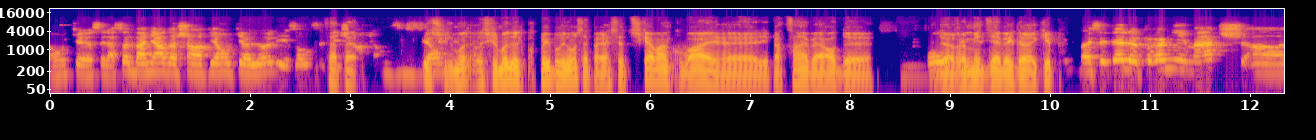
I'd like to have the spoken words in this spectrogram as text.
Donc, euh, c'est la seule bannière de champion qu'il y a là. Les autres, c'est des pa- champions de division. Excuse-moi de te couper, Bruno. Ça paraissait-tu qu'à Vancouver, les partisans avaient hâte de, Oh, de oui. remédier avec leur équipe? Ben, c'était le premier match en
